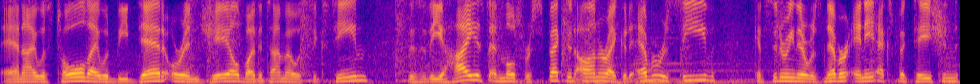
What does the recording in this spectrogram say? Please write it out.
and I was told I would be dead or in jail by the time I was 16. This is the highest and most respected honor I could ever receive, considering there was never any expectation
